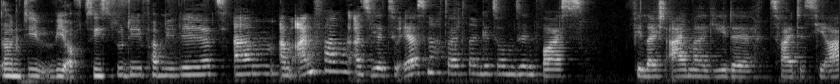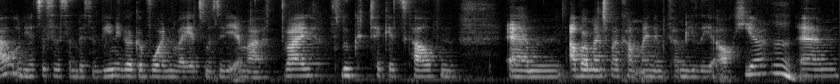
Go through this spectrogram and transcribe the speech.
Und die, wie oft siehst du die Familie jetzt? Ähm, am Anfang, als wir zuerst nach Deutschland gezogen sind, war es vielleicht einmal jedes zweites Jahr. Und jetzt ist es ein bisschen weniger geworden, weil jetzt müssen wir immer drei Flugtickets kaufen. Ähm, aber manchmal kommt meine Familie auch hier. Mhm. Ähm,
